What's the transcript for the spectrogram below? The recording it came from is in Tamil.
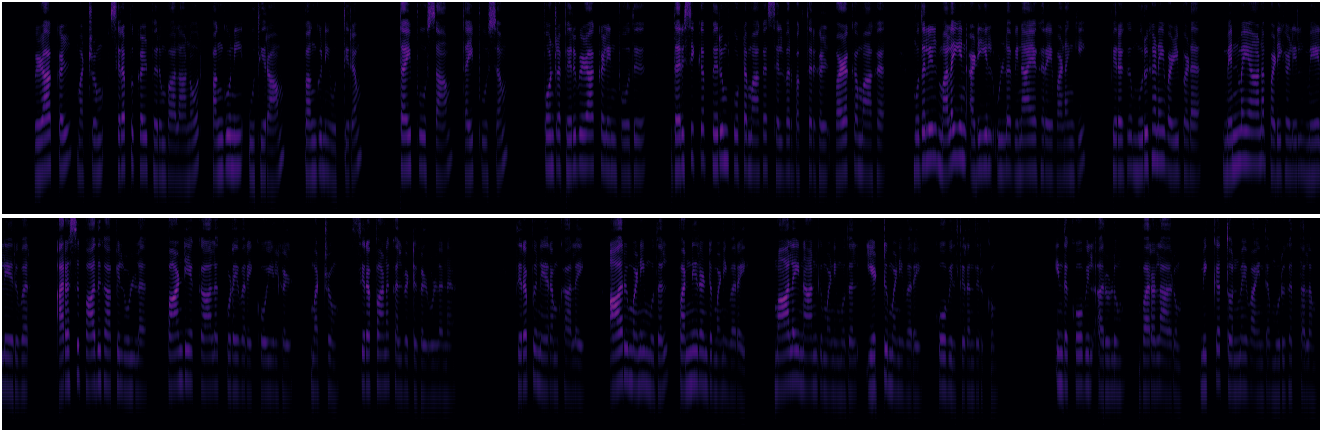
விழாக்கள் மற்றும் சிறப்புகள் பெரும்பாலானோர் பங்குனி உதிராம் பங்குனி உத்திரம் தைப்பூசாம் தைப்பூசம் போன்ற பெருவிழாக்களின் போது தரிசிக்க பெரும் கூட்டமாக செல்வர் பக்தர்கள் வழக்கமாக முதலில் மலையின் அடியில் உள்ள விநாயகரை வணங்கி பிறகு முருகனை வழிபட மென்மையான படிகளில் மேலேறுவர் அரசு பாதுகாப்பில் உள்ள பாண்டிய கால குடைவரை கோயில்கள் மற்றும் சிறப்பான கல்வெட்டுகள் உள்ளன. திறப்பு நேரம் காலை ஆறு மணி முதல் பன்னிரண்டு மணி வரை மாலை நான்கு மணி முதல் எட்டு மணி வரை கோவில் திறந்திருக்கும். இந்த கோவில் அருளும் வரலாறும் மிக்க தொன்மை வாய்ந்த முருகத்தலம்.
